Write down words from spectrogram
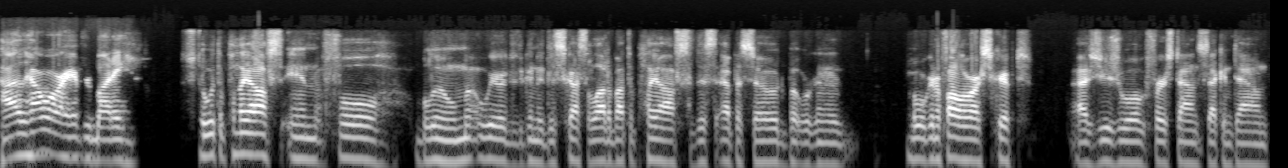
How, how are you everybody? So, with the playoffs in full bloom, we're going to discuss a lot about the playoffs this episode, but we're going to but we're going to follow our script as usual: first down, second down,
